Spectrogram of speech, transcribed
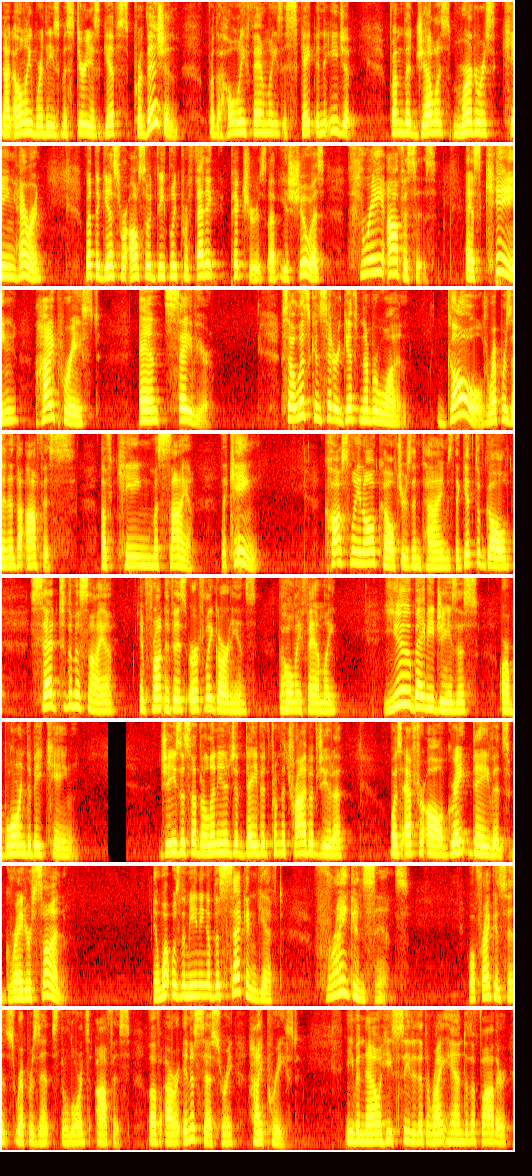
Not only were these mysterious gifts provision for the Holy Family's escape into Egypt from the jealous, murderous King Herod, but the gifts were also deeply prophetic pictures of Yeshua's three offices as king, high priest, and savior. So let's consider gift number one. Gold represented the office of King Messiah, the king. Costly in all cultures and times, the gift of gold said to the Messiah, in front of his earthly guardians, the Holy Family, You, baby Jesus, are born to be king. Jesus of the lineage of David from the tribe of Judah was, after all, great David's greater son. And what was the meaning of the second gift? Frankincense. Well, frankincense represents the Lord's office of our intercessory high priest. Even now, he's seated at the right hand of the Father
